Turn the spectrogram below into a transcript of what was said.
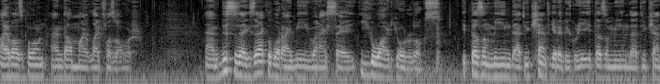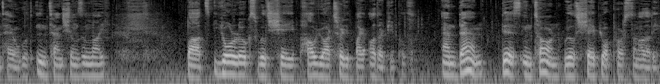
I was born and then my life was over. And this is exactly what I mean when I say you are your looks. It doesn't mean that you can't get a degree, it doesn't mean that you can't have good intentions in life, but your looks will shape how you are treated by other people. And then this in turn will shape your personality,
